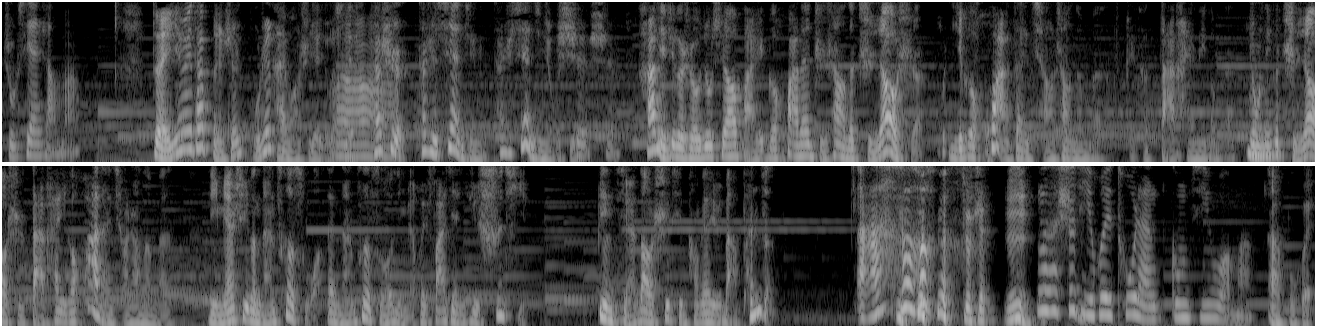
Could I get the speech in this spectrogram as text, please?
主线上嘛。对，因为它本身不是开放世界游戏，啊它是它是线性，它是线性游戏。是是，哈利这个时候就需要把一个画在纸上的纸钥匙，一个画在墙上的门，给它打开那个门，用那个纸钥匙打开一个画在墙上的门，里面是一个男厕所，在男厕所里面会发现一具尸体，并捡到尸体旁边有一把喷子，啊，就是嗯。那他尸体会突然攻击我吗？啊不会，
